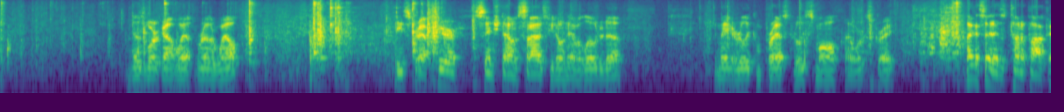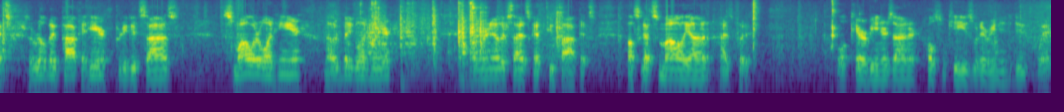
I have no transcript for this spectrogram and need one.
It does work out well, rather well. These straps here cinch down the sides if you don't have it loaded up. You make it really compressed, really small. That works great. Like I said, it has a ton of pockets. There's a real big pocket here, pretty good size smaller one here, another big one here. Over on the other side, it's got two pockets. Also got some MOLLE on it. I just put a couple of carabiners on there, hold some keys, whatever you need to do quick.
